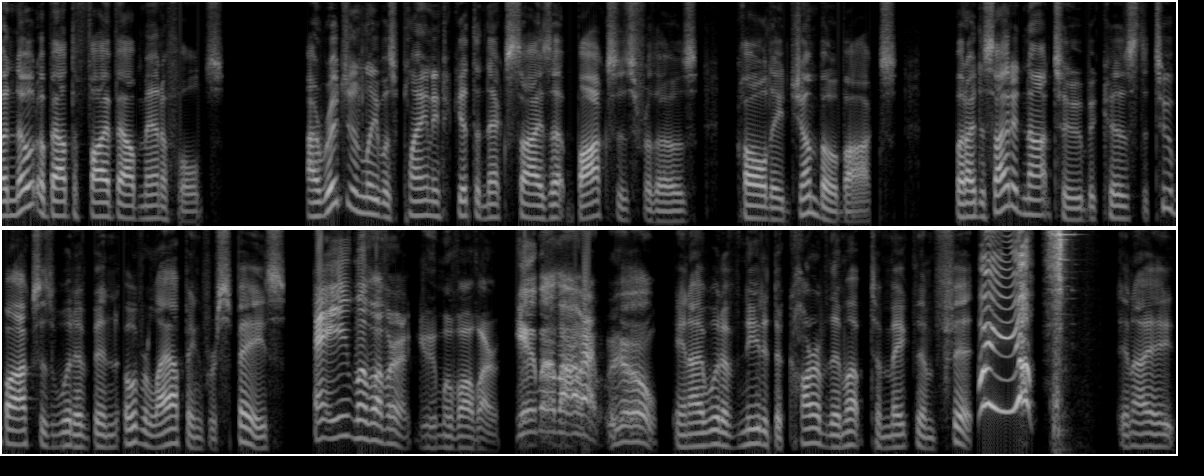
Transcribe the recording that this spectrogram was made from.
a note about the five valve manifolds. I originally was planning to get the next size up boxes for those, called a jumbo box, but I decided not to because the two boxes would have been overlapping for space. Hey, you move over. You move over. You move over. You. And I would have needed to carve them up to make them fit. And I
